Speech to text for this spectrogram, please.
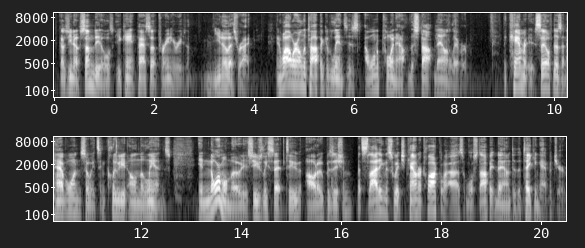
Because, you know, some deals you can't pass up for any reason. You know that's right. And while we're on the topic of lenses, I want to point out the stop down lever. The camera itself doesn't have one, so it's included on the lens. In normal mode, it's usually set to auto position, but sliding the switch counterclockwise will stop it down to the taking aperture.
